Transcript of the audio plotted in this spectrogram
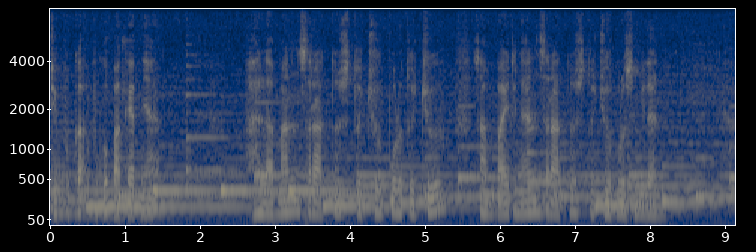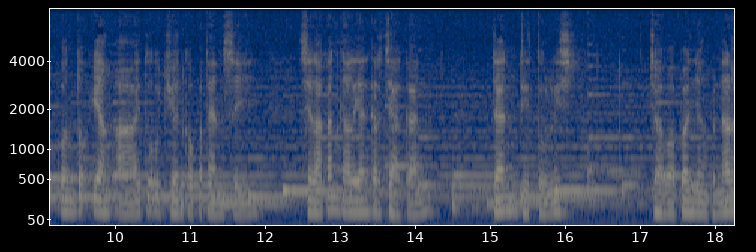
dibuka buku paketnya halaman 177 sampai dengan 179 untuk yang A itu ujian kompetensi. Silakan kalian kerjakan dan ditulis jawaban yang benar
